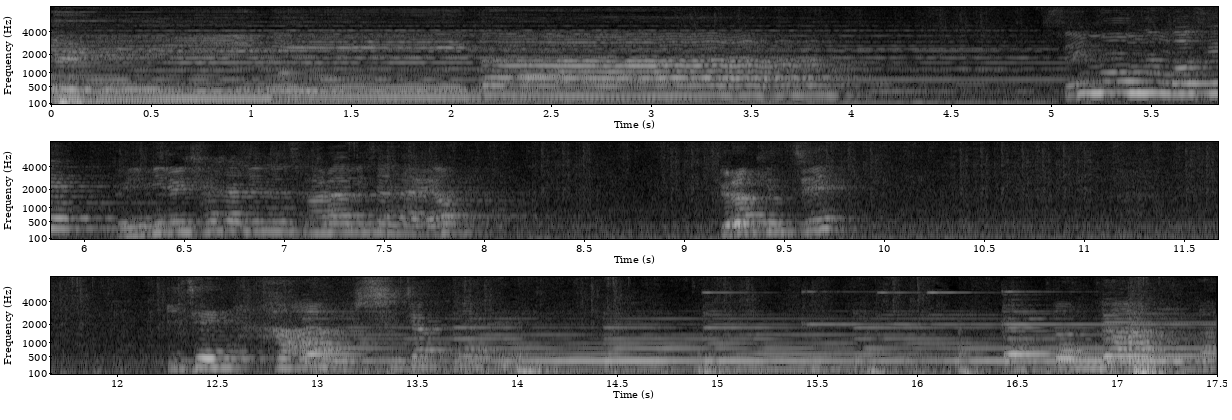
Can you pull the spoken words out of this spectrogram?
의 의미가 쓸모없는 것에 의미를 찾아주는 사람이잖아요. 그렇겠지? 이제 하루 시작돼 어떤 하루가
